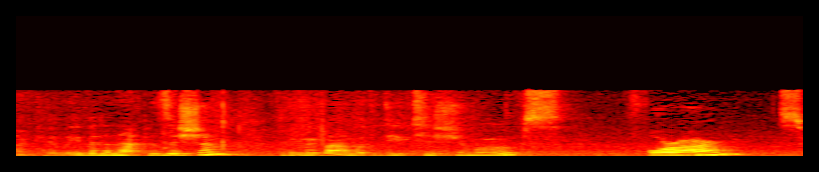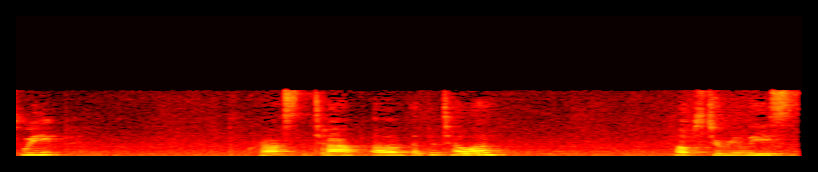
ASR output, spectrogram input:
Okay, leave it in that position. We're going to move on with the deep tissue moves. Forearm sweep across the top of the patella. Helps to release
